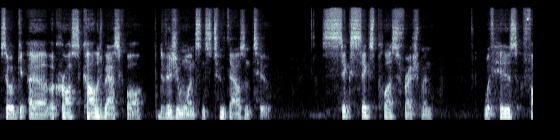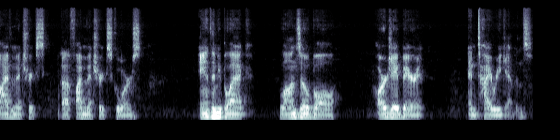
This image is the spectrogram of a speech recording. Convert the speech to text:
So uh, across college basketball, Division One since 2002, six six plus freshman with his five metrics uh, five metric scores: Anthony Black, Lonzo Ball, R.J. Barrett, and Tyreke Evans.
